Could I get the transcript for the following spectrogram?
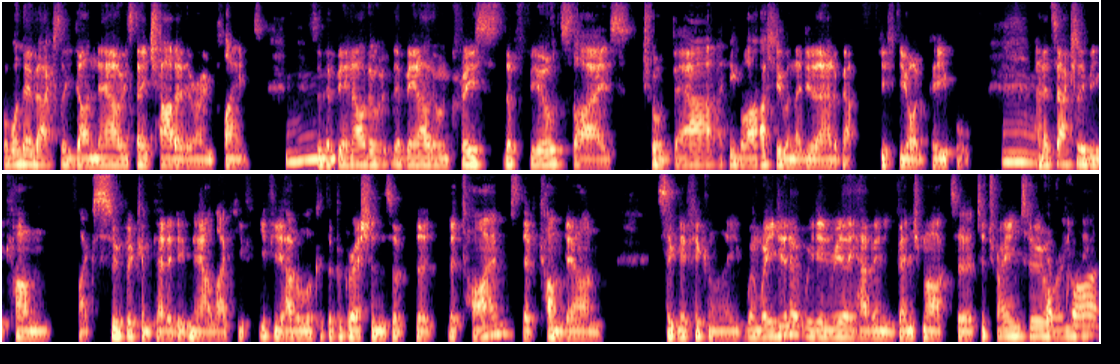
But what they've actually done now is they charter their own planes. Mm. So they've been able to they've been able to increase the field size to about I think last year when they did had about fifty odd people, mm. and it's actually become like super competitive now. Like if, if you have a look at the progressions of the the times, they've come down significantly. When we did it, we didn't really have any benchmark to, to train to or of anything.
